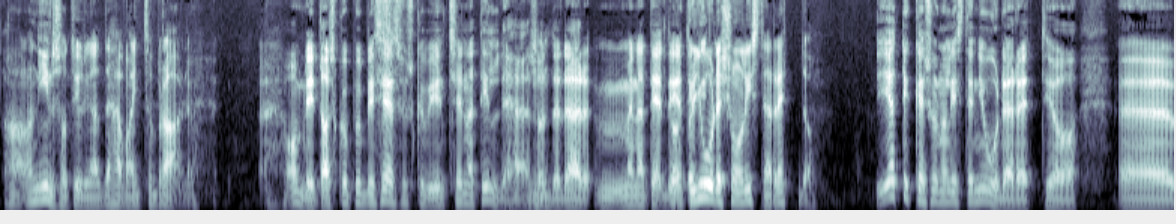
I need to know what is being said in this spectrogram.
han insåg tydligen att det här var inte så bra nu. Om det inte alls skulle publiceras så skulle vi ju inte känna till det här. Så det där, men att det, det, och, och gjorde journalisten rätt då? jag tycker journalisten gjorde rätt. Ja. Eh,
